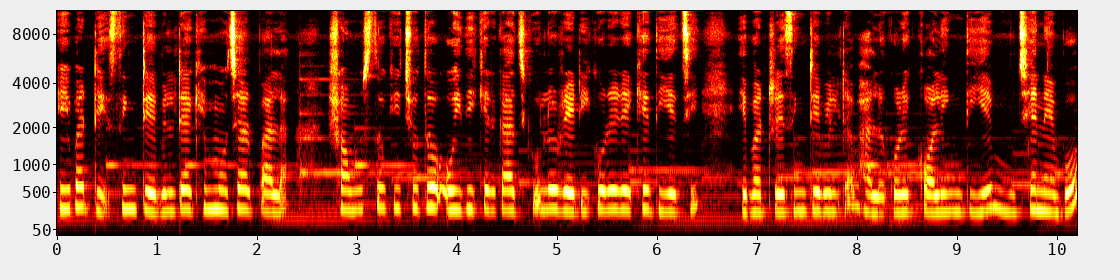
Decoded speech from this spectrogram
এবার ড্রেসিং টেবিলটাকে মোছার পালা। সমস্ত কিছু তো ওই দিকের কাজগুলো রেডি করে রেখে দিয়েছি। এবার ড্রেসিং টেবিলটা ভালো করে কলিং দিয়ে মুছে নেব।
